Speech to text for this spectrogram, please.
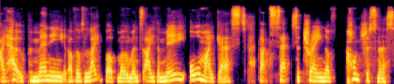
I hope, many of those light bulb moments, either me or my guests, that sets a train of consciousness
